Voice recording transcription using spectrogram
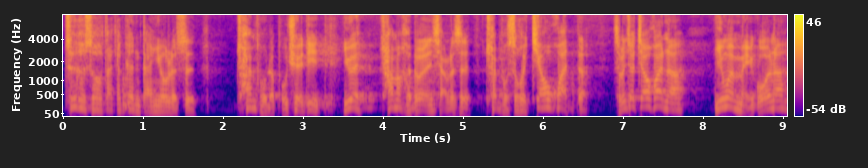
这个时候大家更担忧的是川普的不确定，因为他们很多人想的是川普是会交换的。什么叫交换呢？因为美国呢，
